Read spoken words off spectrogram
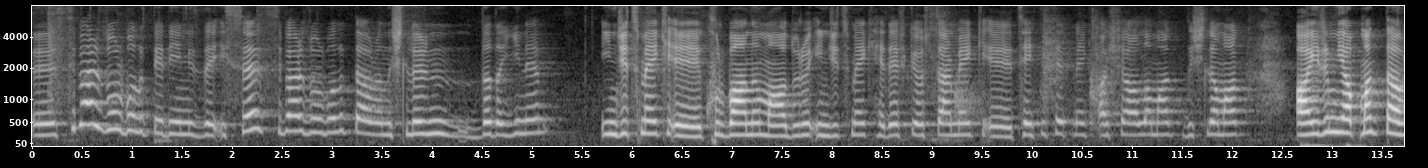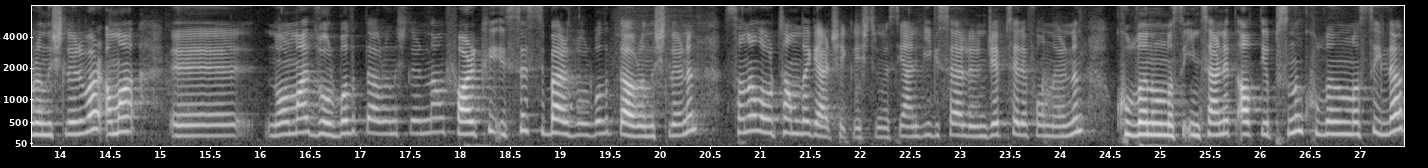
E, siber zorbalık dediğimizde ise siber zorbalık davranışlarında da yine incitmek, e, kurbanı, mağduru incitmek, hedef göstermek, e, tehdit etmek, aşağılamak, dışlamak, ayrım yapmak davranışları var ama e, normal zorbalık davranışlarından farkı ise siber zorbalık davranışlarının sanal ortamda gerçekleştirmesi. Yani bilgisayarların, cep telefonlarının kullanılması, internet altyapısının kullanılmasıyla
